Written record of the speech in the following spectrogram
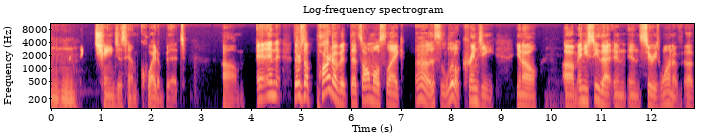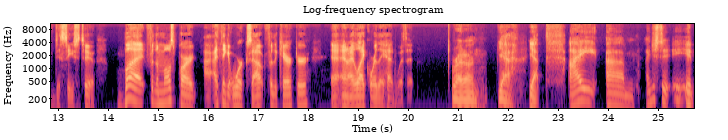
Mm-hmm. changes him quite a bit. Um, and, and there's a part of it that's almost like, oh, this is a little cringy, you know. Um, and you see that in in series one of of Deceased too. But for the most part, I, I think it works out for the character, a- and I like where they head with it. Right on. Yeah. Yeah. I um I just it, it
